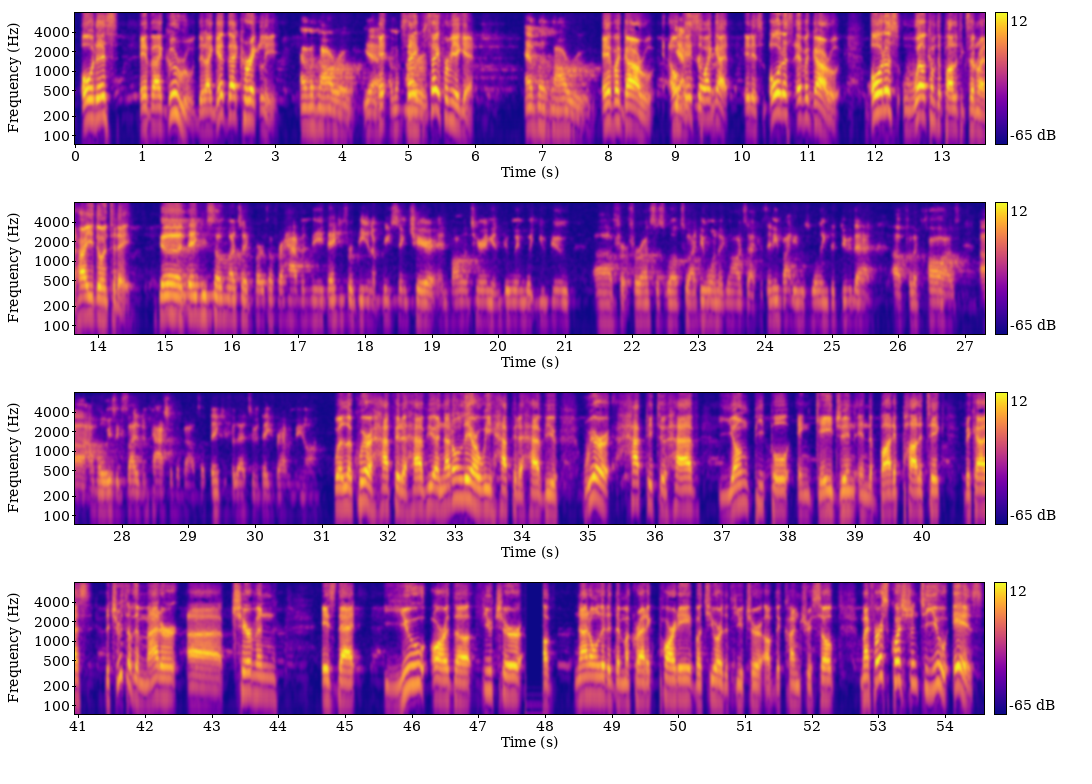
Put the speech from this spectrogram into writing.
Otis Evbagharu. Did I get that correctly? Evbagharu, yeah. Eh, say, say for me again. Evbagharu. Evbagharu. Okay, yeah, so I got it is Otis Evbagharu. Otis, welcome to Politics Done Right. How are you doing today? Good. Thank you so much, Egberto, for having me. Thank you for being a precinct chair and volunteering and doing what you do uh, for, for us as well, too. I do want to acknowledge that because anybody who's willing to do that uh, for the cause, uh, I'm always excited and passionate about. So thank you for that, too. And thank you for having me on. Well, look, we're happy to have you. And not only are we happy to have you, we are happy to have young people engaging in the body politic because the truth of the matter, uh, Chairman is that you are the future of not only the Democratic Party, but you are the future of the country. So, my first question to you is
